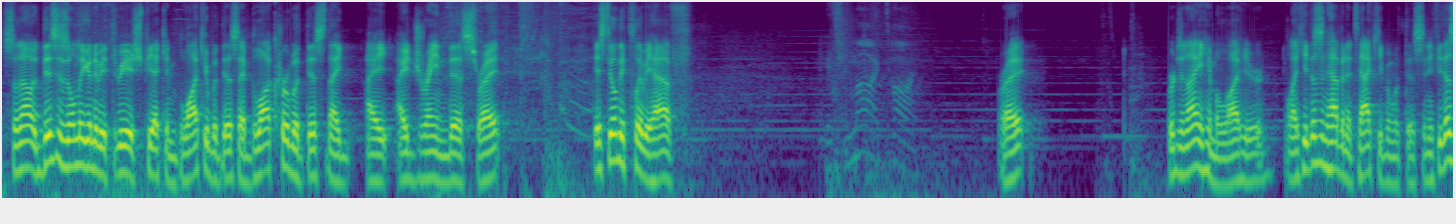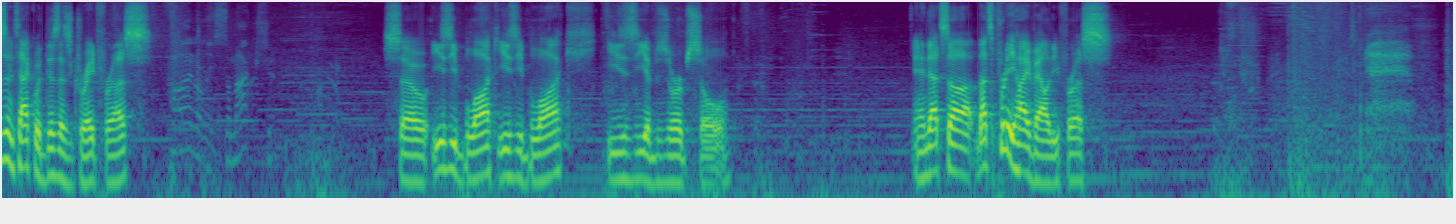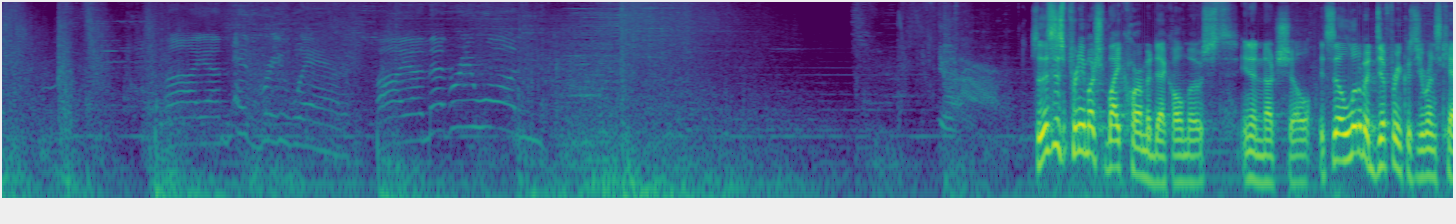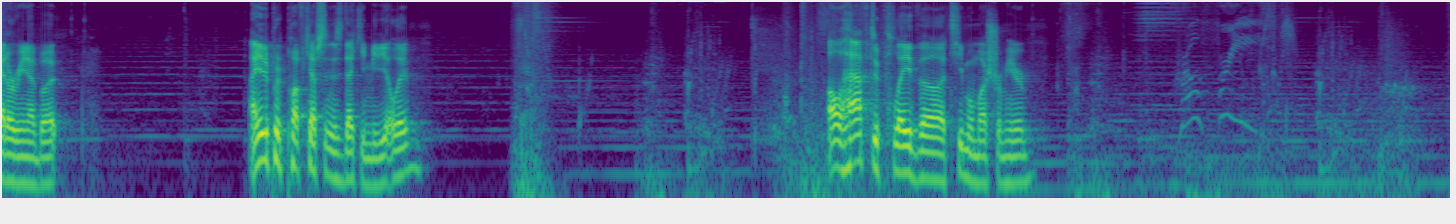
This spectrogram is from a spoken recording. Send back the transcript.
So now this is only going to be 3 HP. I can block it with this. I block her with this, and I, I, I drain this, right? It's the only play we have. Right? We're denying him a lot here. Like, he doesn't have an attack even with this. And if he doesn't attack with this, that's great for us. So, easy block, easy block, easy absorb soul. And that's uh that's pretty high value for us. So this is pretty much my Karma deck almost, in a nutshell. It's a little bit different because he runs Katarina, but... I need to put Puff Caps in his deck immediately. I'll have to play the Teemo Mushroom here.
